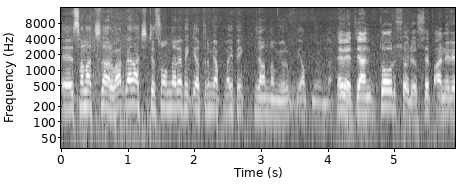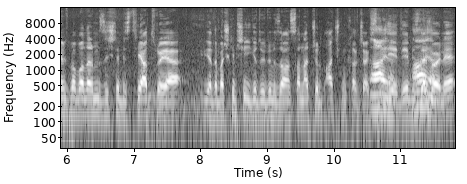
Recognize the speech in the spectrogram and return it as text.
e, sanatçılar var. Ben açıkçası onlara pek yatırım yapmayı pek planlamıyorum, yapmıyorum da. Evet yani doğru söylüyorsunuz. Hep annelerimiz babalarımız işte biz tiyatroya ya da başka bir şey ilgi duyduğumuz zaman sanatçı olup aç mı kalacaksın Aynen, diye diye biz aynen. de böyle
